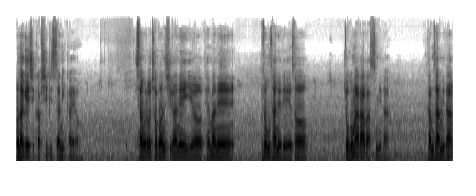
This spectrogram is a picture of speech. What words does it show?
워낙에 집값이 비싸니까요. 이상으로 저번 시간에 이어 대만의 부동산에 대해서 조금 알아봤습니다. 감사합니다.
